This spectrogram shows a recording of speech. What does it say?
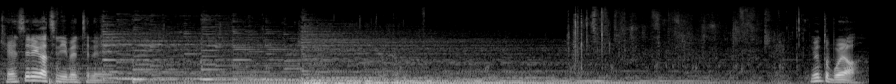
개쓰레 같은 이벤트네. 이건 또 뭐야?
